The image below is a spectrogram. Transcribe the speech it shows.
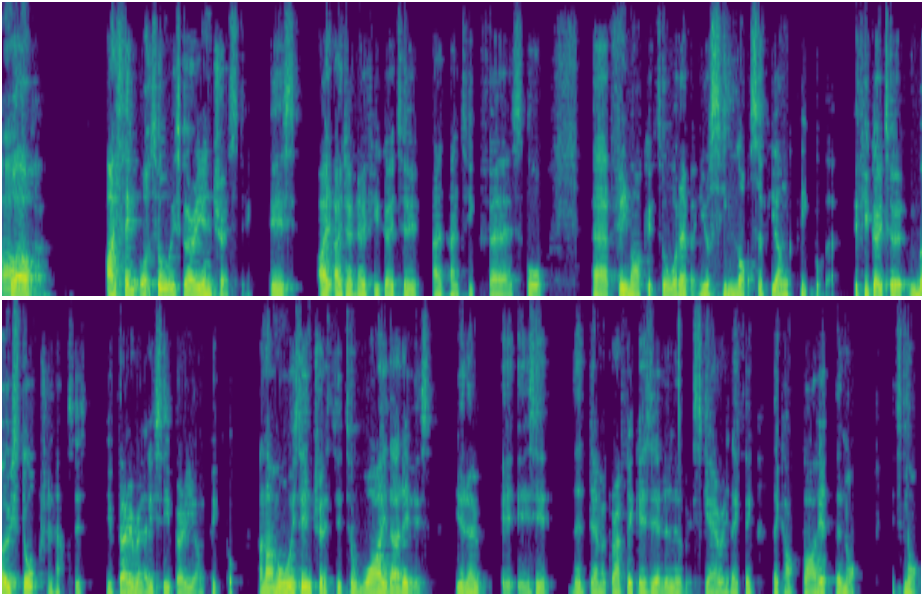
after. well i think what's always very interesting is i, I don't know if you go to antique fairs or uh, flea markets or whatever you'll see lots of young people there if you go to most auction houses you very rarely see very young people and I'm always interested to why that is. You know, is it the demographic? Is it a little bit scary? They think they can't buy it. They're not. It's not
